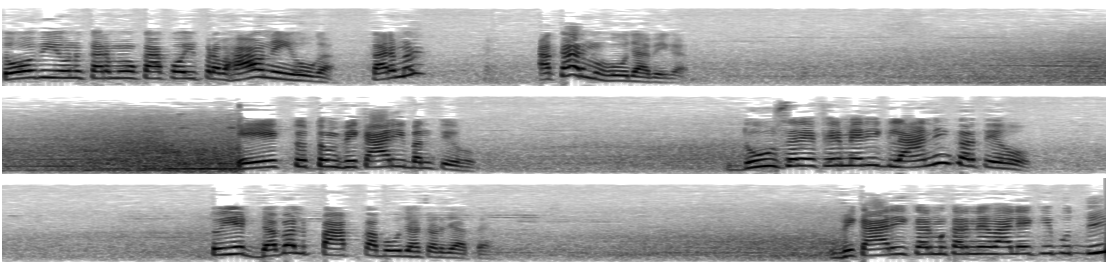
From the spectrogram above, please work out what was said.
तो भी उन कर्मों का कोई प्रभाव नहीं होगा। कर्म अकर्म हो जाएगा। एक तो तुम विकारी बनते हो। दूसरे फिर मेरी ग्लानी करते हो। तो ये डबल पाप का बोझा चढ़ जाता है। विकारी कर्म करने वाले की बुद्धि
